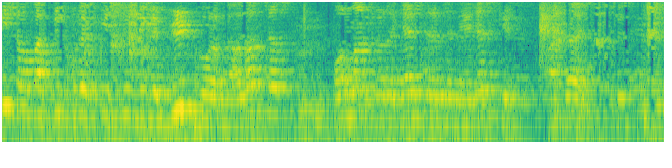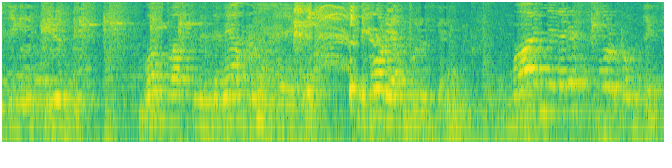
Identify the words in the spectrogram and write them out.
İnşallah biz buradaki işsizliği büyük bir oranda azaltacağız. Ondan sonra gençlerimize diyeceğiz ki arkadaş siz işinize gidip geliyorsunuz. Boş vaktinizde ne yapmanız gerekiyor? Spor yapmanız gerekiyor. Mahallelere spor kompleksi.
